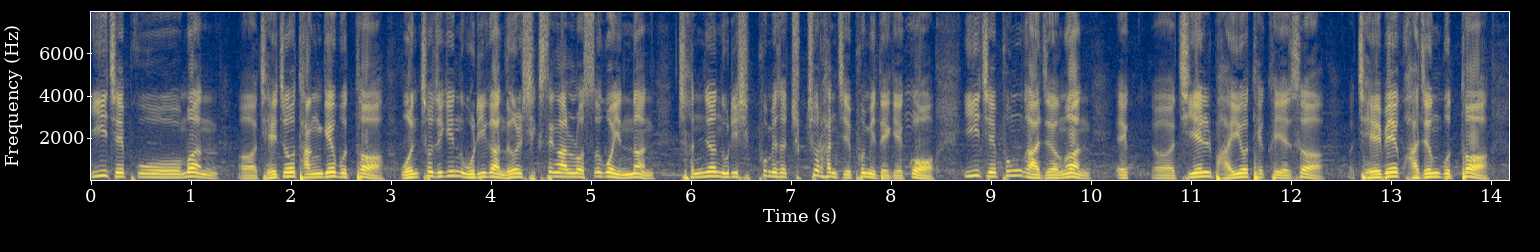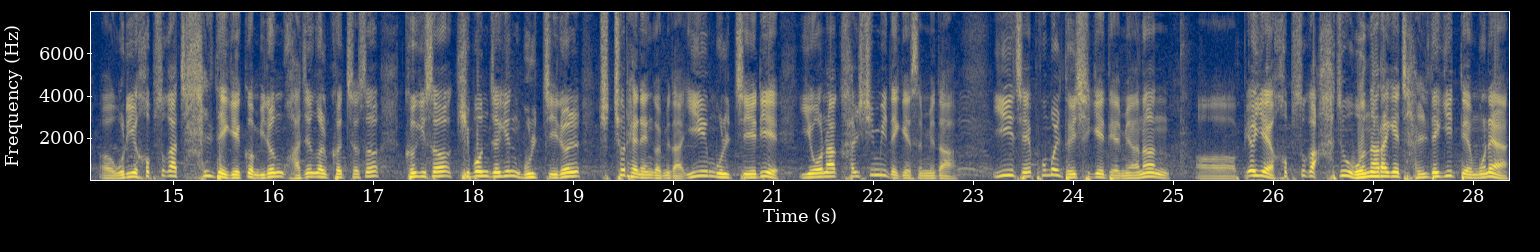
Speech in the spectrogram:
이 제품은 어, 제조 단계부터 원초적인 우리가 늘 식생활로 쓰고 있는 천년 우리 식품에서 축출한 제품이 되겠고 이 제품 과정은 에, 어, GL 바이오테크에서 재배 과정부터 어, 우리 흡수가 잘 되게끔 이런 과정을 거쳐서 거기서 기본적인 물질을 추출해낸 겁니다. 이 물질이 이온화 칼슘이 되겠습니다. 이 제품을 드시게 되면은 어, 뼈에 흡수가 아주 원활하게 잘 되기 때문에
